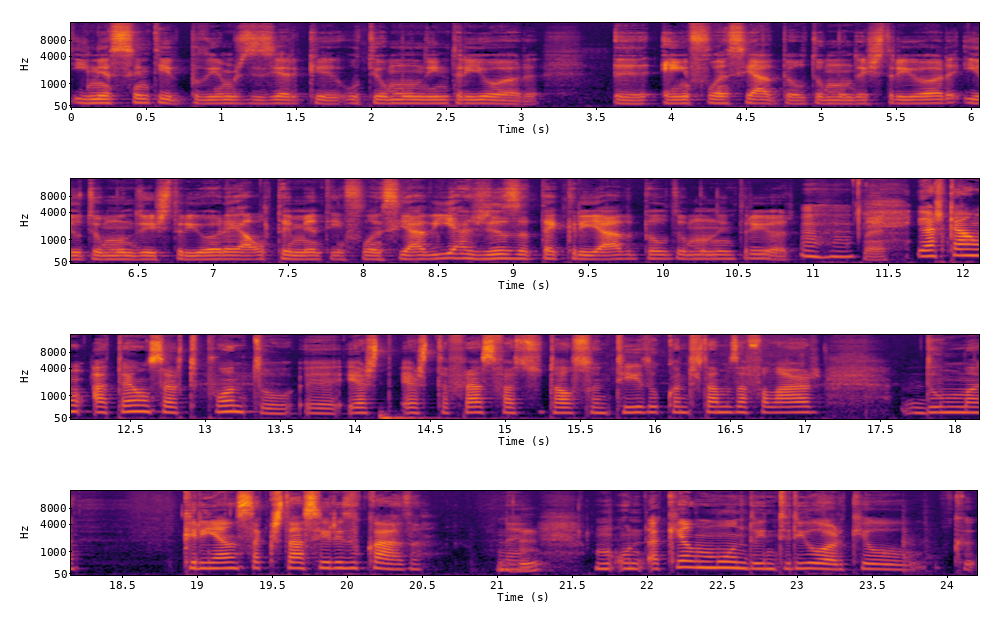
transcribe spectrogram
e nesse sentido podíamos dizer que o teu mundo interior eh, é influenciado pelo teu mundo exterior e o teu mundo exterior é altamente influenciado e às vezes até criado pelo teu mundo interior. Uhum. É? Eu acho que há um, até um certo ponto eh, este, esta frase faz total sentido quando estamos a falar de uma criança que está a ser educada. Né? Uhum. Aquele mundo interior que eu que,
